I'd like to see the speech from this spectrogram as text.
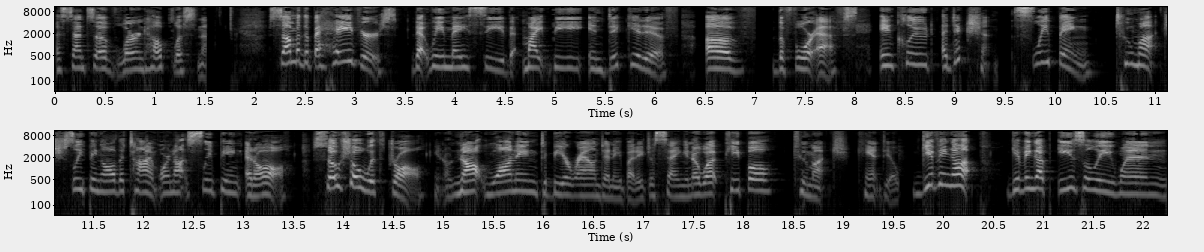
a sense of learned helplessness. Some of the behaviors that we may see that might be indicative of the four F's include addiction, sleeping too much, sleeping all the time, or not sleeping at all. Social withdrawal, you know, not wanting to be around anybody, just saying, you know what, people, too much, can't deal. Giving up, giving up easily when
